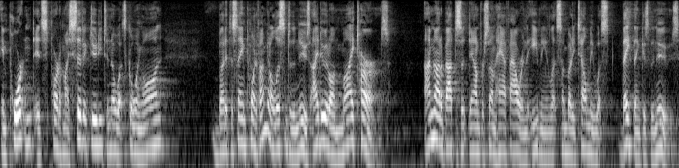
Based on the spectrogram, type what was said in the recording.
important. It's part of my civic duty to know what's going on. But at the same point, if I'm going to listen to the news, I do it on my terms. I'm not about to sit down for some half hour in the evening and let somebody tell me what they think is the news.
